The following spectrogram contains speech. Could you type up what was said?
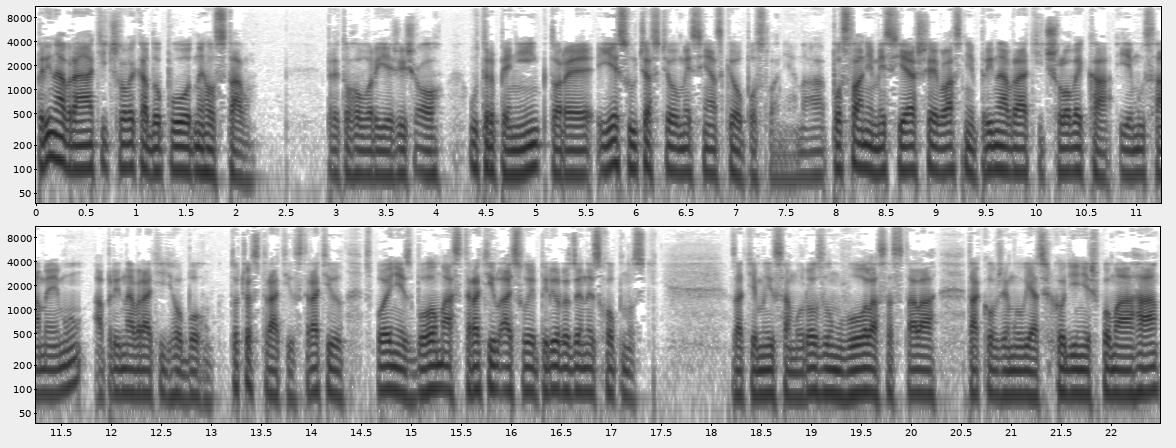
prinavrátiť človeka do pôvodného stavu. Preto hovorí Ježiš o utrpení, ktoré je súčasťou mesiánskeho poslania. No a poslanie Mesiaše je vlastne prinavrátiť človeka jemu samému a prinavrátiť ho Bohu. To, čo stratil. Stratil spojenie s Bohom a stratil aj svoje prirodzené schopnosti. Zatemnil sa mu rozum, vôľa sa stala takou, že mu viac škodí, než pomáha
